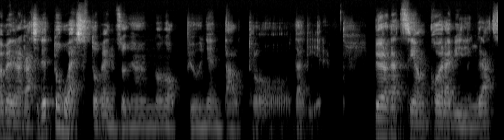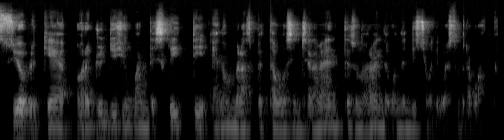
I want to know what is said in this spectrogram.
Va bene ragazzi, detto questo, penso che non ho più nient'altro da dire. Io ragazzi ancora vi ringrazio perché ho raggiunto i 50 iscritti e non me l'aspettavo sinceramente, sono veramente contentissimo di questo traguardo.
